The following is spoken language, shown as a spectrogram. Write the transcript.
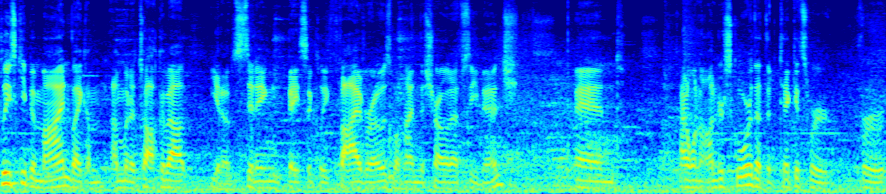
please keep in mind, like I'm, I'm going to talk about, you know, sitting basically five rows behind the Charlotte FC bench, and I want to underscore that the tickets were for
